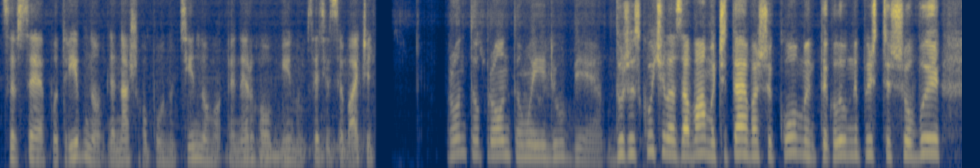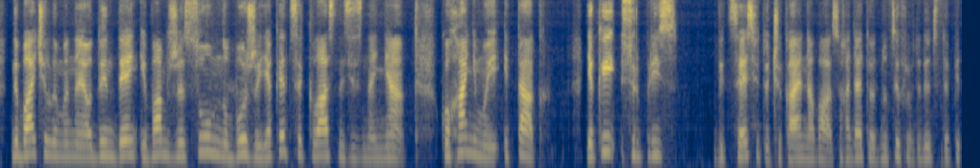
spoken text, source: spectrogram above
це все потрібно для нашого повноцінного енергообміну. Все ці все бачить. Пронто, пронто, мої любі. Дуже скучила за вами. Читаю ваші коменти. Коли ви мені пишете, що ви не бачили мене один день і вам вже сумно. Боже, яке це класне зізнання. Кохані мої, і так, який сюрприз від Всесвіту чекає на вас? Гадайте одну цифру від 11 до 5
